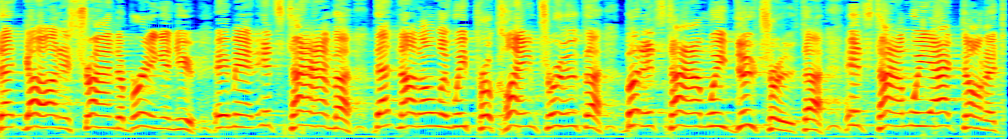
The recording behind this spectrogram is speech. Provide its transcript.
that God is trying to bring in you. Amen. It's time uh, that not only we proclaim truth, uh, but it's time we do truth. it's time we act on it.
